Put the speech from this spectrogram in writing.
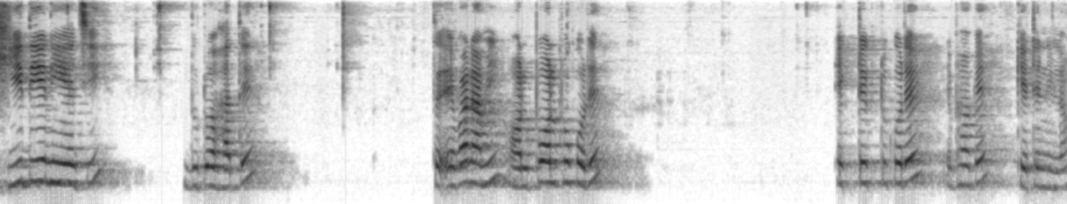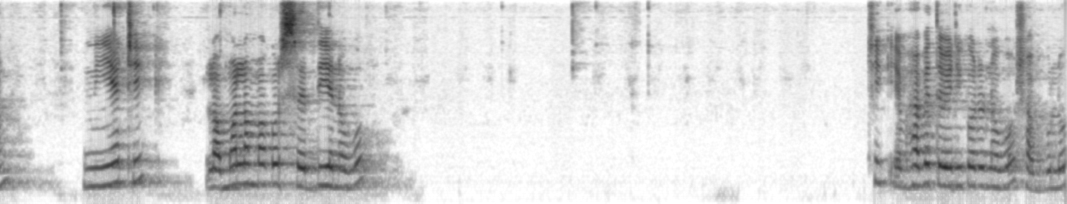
ঘি দিয়ে নিয়েছি দুটো হাতে। তো এবার আমি অল্প অল্প করে একটু একটু করে এভাবে কেটে নিলাম। নিয়ে ঠিক লম্বা লম্বা করে সেদ দিয়ে নেব। ঠিক এভাবে তৈরি করে নেব সবগুলো।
